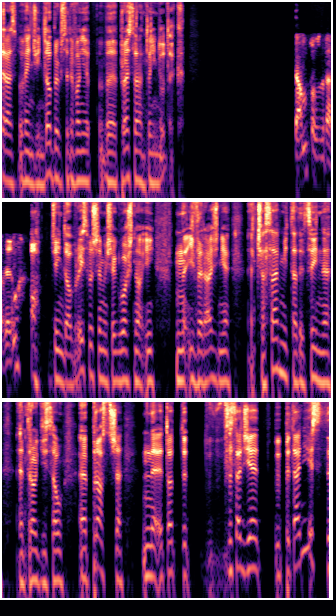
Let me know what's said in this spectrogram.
teraz powiem dzień dobry, przy telefonie profesor Antoni Dudek. Witam, pozdrawiam. O, dzień dobry i słyszymy się głośno i, i wyraźnie. Czasami tradycyjne drogi są prostsze. To, to w zasadzie pytanie jest,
